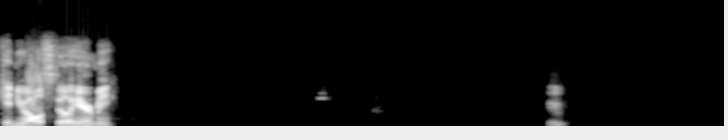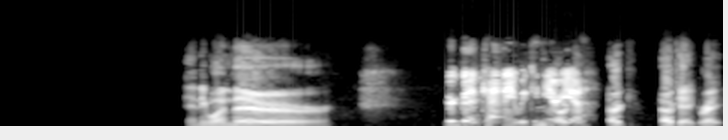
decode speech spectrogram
Can you all still hear me? Anyone there? You're good, Kenny. We can hear okay. you. Okay. okay, great.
